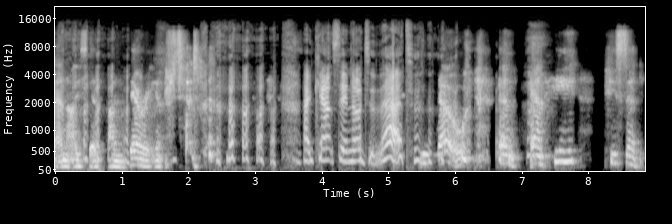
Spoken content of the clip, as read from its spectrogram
And I said, I'm very interested. I can't say no to that. no. And and he he said,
